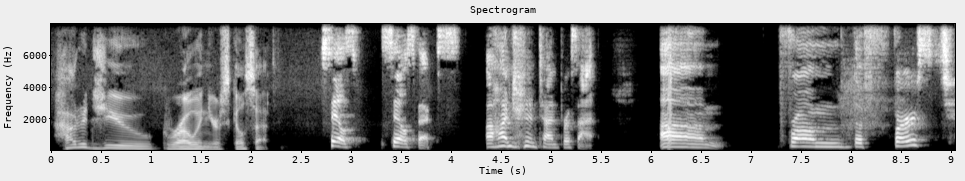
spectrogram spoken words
How did you grow in your skill set? Sales, sales fix, 110%. Um, from the first,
